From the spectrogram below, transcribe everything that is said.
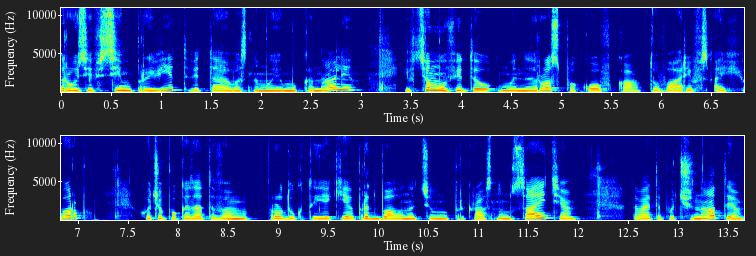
Друзі, всім привіт! Вітаю вас на моєму каналі. І в цьому відео у мене розпаковка товарів з iHerb. Хочу показати вам продукти, які я придбала на цьому прекрасному сайті. Давайте починати. Е,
